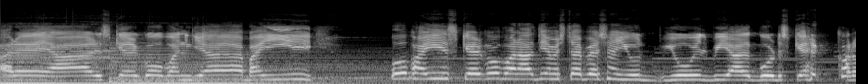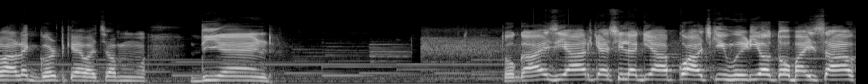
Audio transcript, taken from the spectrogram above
अरे यार स्केर को बन गया भाई। ओ भाई स्केर को बना दिया mister Patterson you you will be a good scare करवा ले गुड के बच्चा? दी एंड तो गाइज़ यार, कैसी लगी आपको आज की वीडियो तो भाई साहब,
